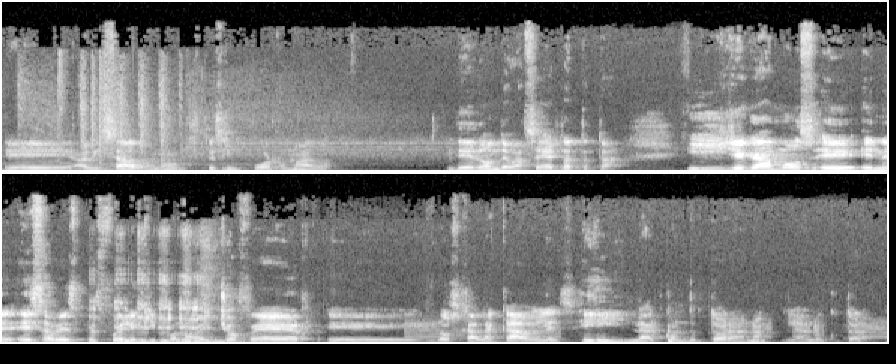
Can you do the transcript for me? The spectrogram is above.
eh, avisado, ¿no? Que estés informado de dónde va a ser, ta, ta, ta. Y llegamos, eh, en esa vez pues fue el equipo, ¿no? El chofer, los jalacables y la conductora, ¿no? La locutora.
